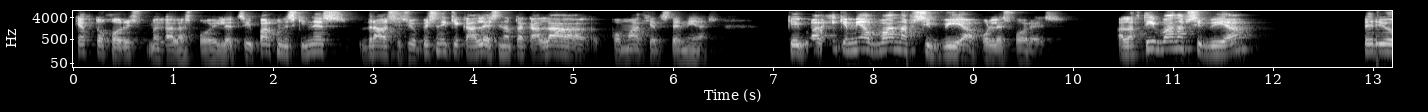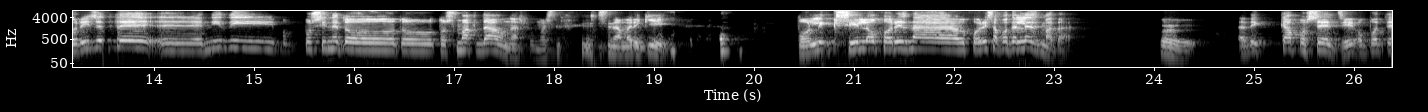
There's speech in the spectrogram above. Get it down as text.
και αυτό χωρίς μεγάλα spoil, έτσι, υπάρχουν σκηνές δράσεις, οι οποίες είναι και καλές, είναι από τα καλά κομμάτια της ταινίας. Και υπάρχει και μια βάναυση βία πολλές φορές. Αλλά αυτή η βάναυση βία περιορίζεται ε, εν είδη πώς είναι το, το, το SmackDown, ας πούμε, στην, στην Αμερική. Πολύ ξύλο χωρίς, να, χωρίς αποτελέσματα. Mm. Δηλαδή κάπως έτσι, οπότε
